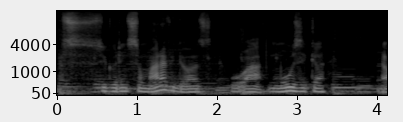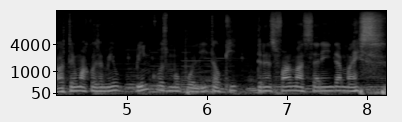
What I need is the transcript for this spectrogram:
Os figurinos são maravilhosos. O, a música, ela tem uma coisa meio bem cosmopolita, o que transforma a série ainda mais...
